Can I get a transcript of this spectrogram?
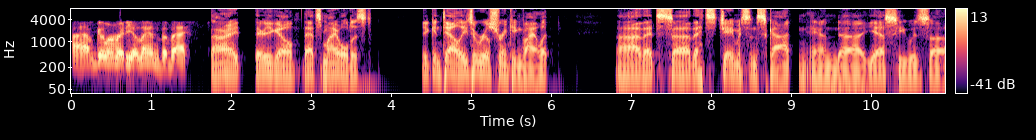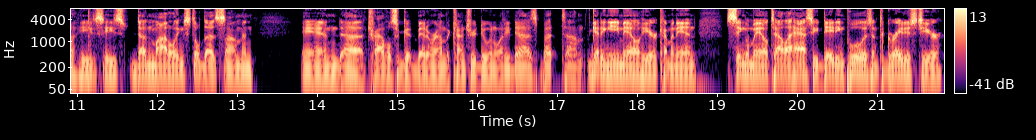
I have a good one, Radio Land. Bye bye. All right, there you go. That's my oldest. You can tell he's a real shrinking violet. Uh, that's uh, that's Jamison Scott, and uh, yes, he was uh, he's he's done modeling, still does some, and and uh, travels a good bit around the country doing what he does. But um, getting email here coming in, single male Tallahassee dating pool isn't the greatest here.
